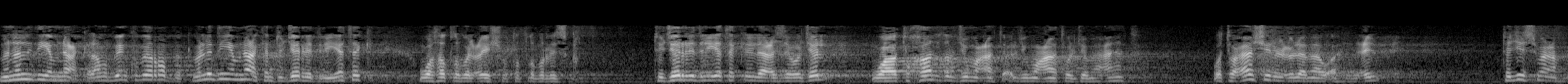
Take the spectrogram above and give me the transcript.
من الذي يمنعك؟ الأمر بينك وبين ربك. من الذي يمنعك أن تجرد نيتك وتطلب العيش وتطلب الرزق؟ تجرد نيتك لله عز وجل وتخالط الجمعات الجمعات والجماعات وتعاشر العلماء وأهل العلم؟ تجلس معهم.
